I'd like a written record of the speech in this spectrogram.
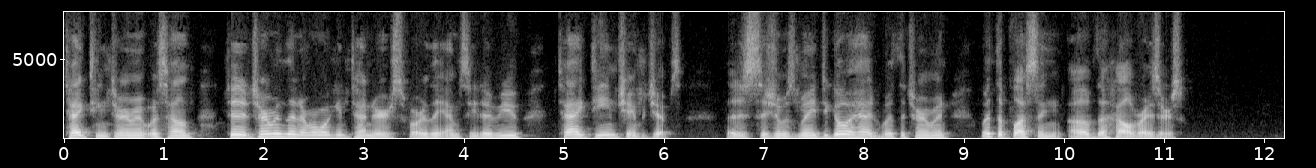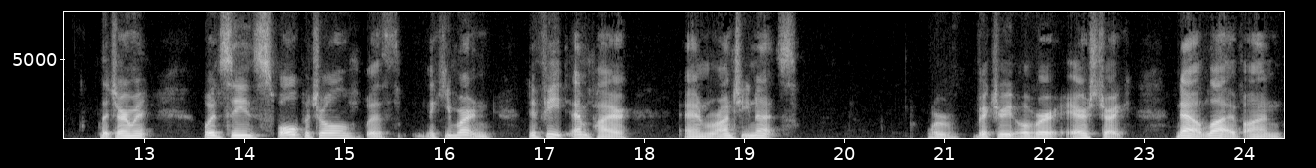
Tag Team Tournament was held to determine the number one contenders for the MCW Tag Team Championships. The decision was made to go ahead with the tournament with the blessing of the Hellraisers. The tournament would see Swole Patrol with Nikki Martin defeat Empire and Raunchy Nuts or victory over Airstrike. Now live on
